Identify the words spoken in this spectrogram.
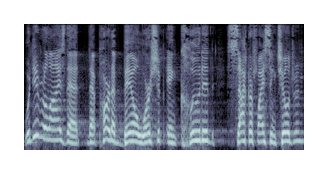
Would you realize that that part of Baal worship included sacrificing children?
